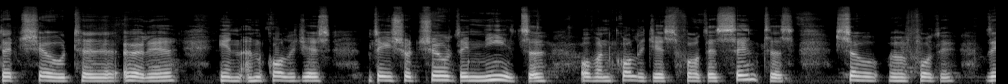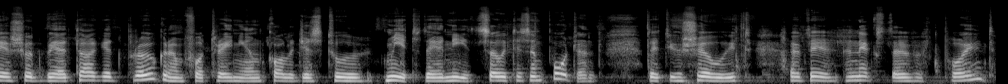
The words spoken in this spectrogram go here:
that showed uh, earlier in oncologists, they should show the needs uh, of oncologists for the centers. So uh, for the there should be a target program for training colleges to meet their needs. So it is important that you show it. Uh, the next uh, point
